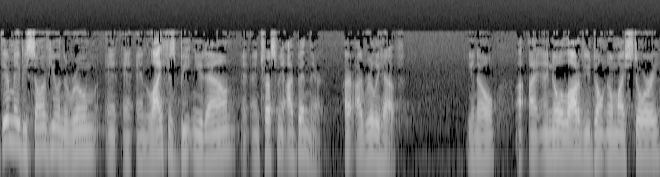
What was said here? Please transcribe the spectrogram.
there may be some of you in the room and, and, and life is beating you down. And, and, trust me, I've been there. I, I really have. You know, I, I know a lot of you don't know my story,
